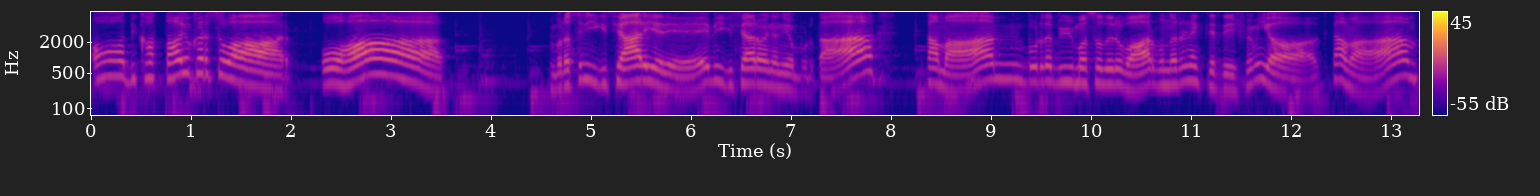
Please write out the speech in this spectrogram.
Aa bir kat daha yukarısı var. Oha! Burası bilgisayar yeri. Bilgisayar oynanıyor burada. Tamam. Burada büyü masaları var. Bunların renkleri değişiyor mu? Yok. Tamam.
